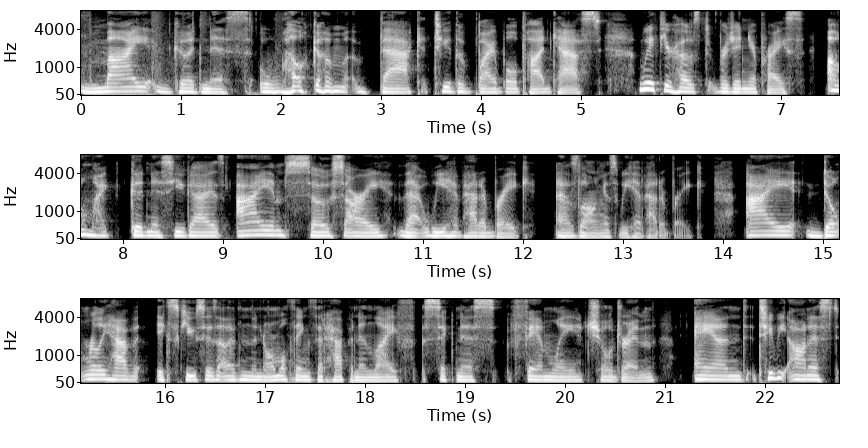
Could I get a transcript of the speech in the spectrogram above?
My goodness. Welcome back to the Bible Podcast with your host, Virginia Price. Oh my goodness, you guys. I am so sorry that we have had a break as long as we have had a break. I don't really have excuses other than the normal things that happen in life sickness, family, children. And to be honest,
